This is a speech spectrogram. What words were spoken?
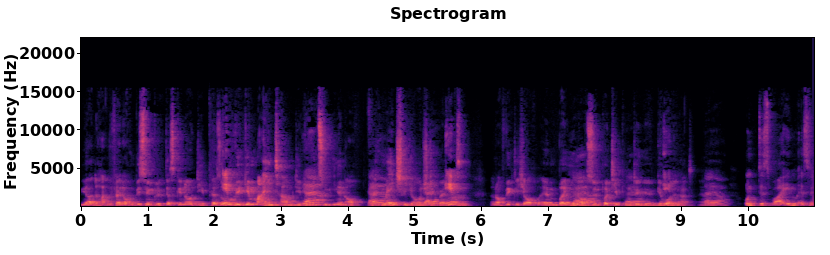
ja, da hatten wir vielleicht auch ein bisschen Glück, dass genau die Person, Eben. die wir gemeint haben, die ja, würde ja. zu ihnen auch, ja, menschlich auch ein Stück weit passen, dann auch wirklich auch ähm, bei ihnen auch Sympathiepunkte gewonnen hat. Ja. ja, Und das war eben, also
